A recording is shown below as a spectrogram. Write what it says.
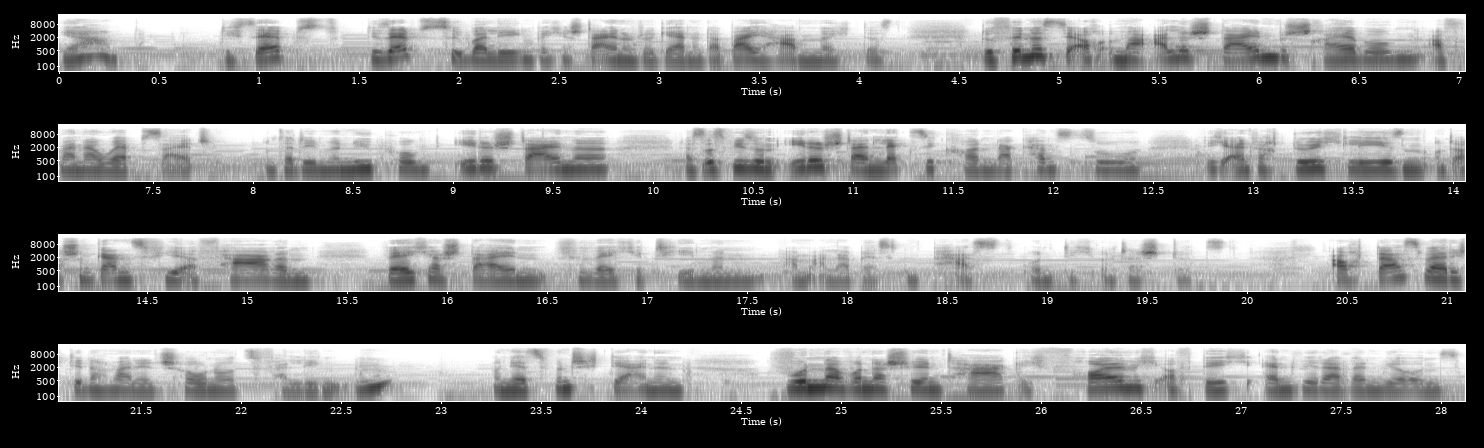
ja, dich selbst, dir selbst zu überlegen, welche Steine du gerne dabei haben möchtest. Du findest ja auch immer alle Steinbeschreibungen auf meiner Website unter dem Menüpunkt Edelsteine. Das ist wie so ein Edelstein-Lexikon. Da kannst du dich einfach durchlesen und auch schon ganz viel erfahren, welcher Stein für welche Themen am allerbesten passt und dich unterstützt. Auch das werde ich dir nochmal in den Show Notes verlinken. Und jetzt wünsche ich dir einen wunder, wunderschönen Tag. Ich freue mich auf dich, entweder wenn wir uns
